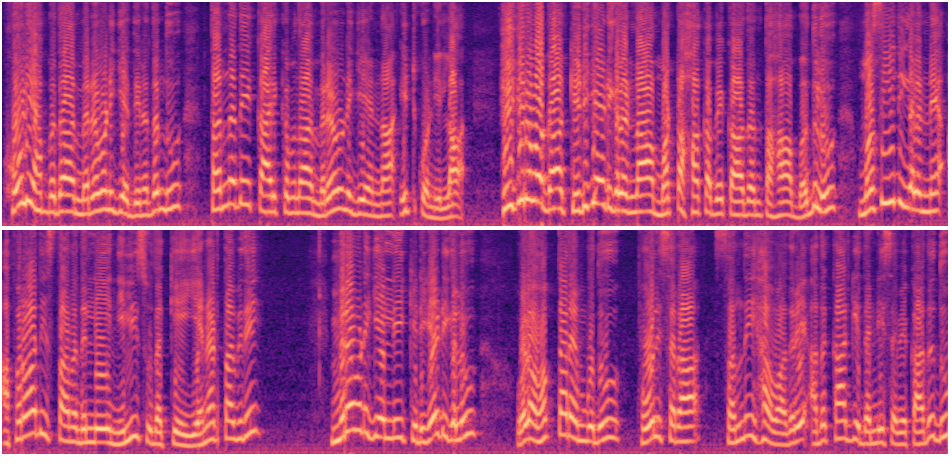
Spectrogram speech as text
ಹೋಳಿ ಹಬ್ಬದ ಮೆರವಣಿಗೆಯ ದಿನದಂದು ತನ್ನದೇ ಕಾರ್ಯಕ್ರಮದ ಮೆರವಣಿಗೆಯನ್ನ ಇಟ್ಕೊಂಡಿಲ್ಲ. ಹೀಗಿರುವಾಗ ಕಿಡಿಗೇಡಿಗಳನ್ನ ಮಟ್ಟ ಹಾಕಬೇಕಾದಂತಹ ಬದಲು ಮಸೀದಿಗಳನ್ನೇ ಅಪರಾಧಿ ಸ್ಥಾನದಲ್ಲಿ ನಿಲ್ಲಿಸುವುದಕ್ಕೆ ಏನರ್ಥವಿದೆ? ಮೆರವಣಿಗೆಯಲ್ಲಿ ಕಿಡಿಗೇಡಿಗಳು ಒಳ ಹೋಗ್ತಾರೆಂಬುದು ಪೊಲೀಸರ ಸಂದೇಹವಾದರೆ ಅದಕ್ಕಾಗಿ ದಂಡಿಸಬೇಕಾದದ್ದು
